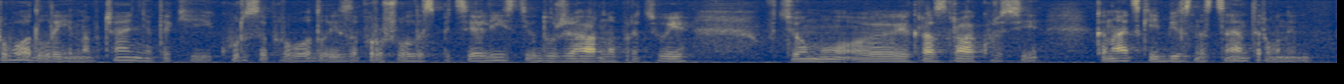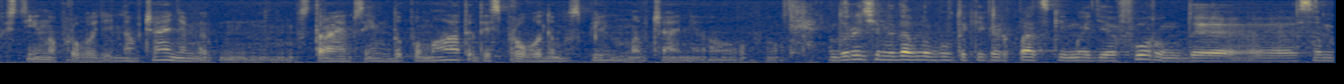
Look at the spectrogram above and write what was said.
проводили і навчання, такі і курси проводили, і запрошували спеціалістів. Дуже гарно працює в цьому е, якраз ракурсі канадський бізнес-центр. Вони постійно проводять навчання. Ми стараємося їм допомагати, десь проводимо спільне навчання. До речі, недавно був такий карпатський медіафорум, де е, саме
